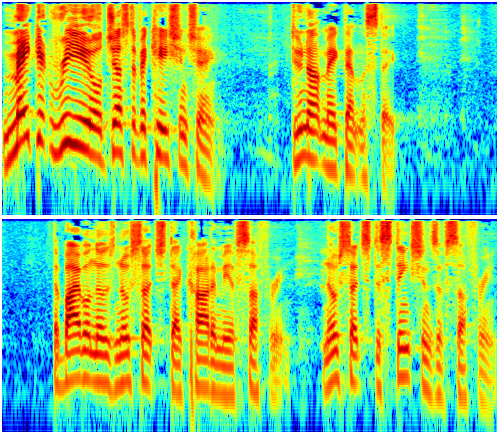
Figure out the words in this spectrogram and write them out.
make it real justification chain. Do not make that mistake. The Bible knows no such dichotomy of suffering, no such distinctions of suffering.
